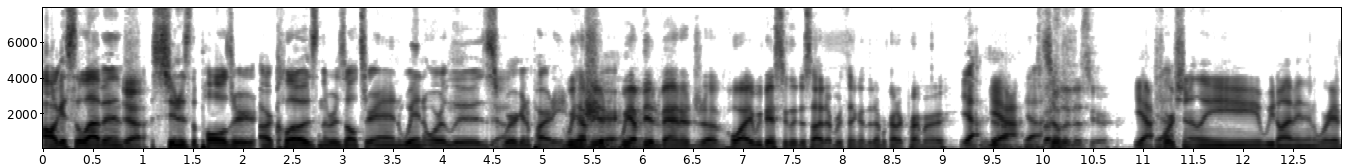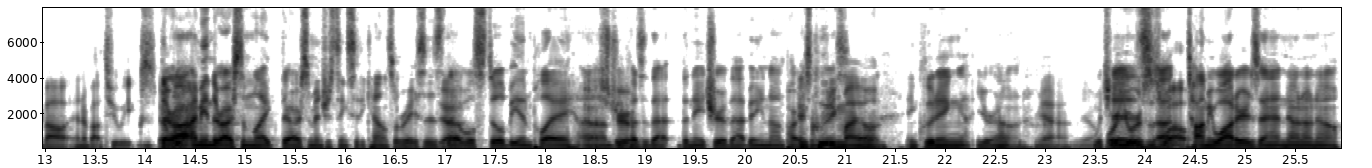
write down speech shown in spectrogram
August 11th. Yeah. As soon as the polls are, are closed and the results are in, win or lose, Yeah. we're gonna party. We for have sure. the we have the advantage of Hawaii. We basically decide everything in the Democratic primary. yeah Yeah. yeah. So- Especially this year. Yeah, Yeah. fortunately, we don't have anything to worry about in about two weeks. There we- are, I mean, there are some like there are some interesting city council races Yeah. that will still be in play um, because of that the nature of that being nonpartisan, including race. my own. including your own, Yeah, which or is yours as uh, well. Tommy Waters and no, no, no.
